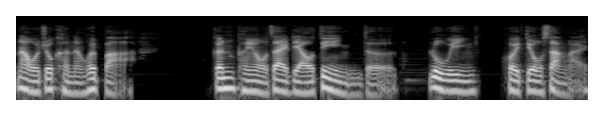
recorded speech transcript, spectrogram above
那我就可能会把跟朋友在聊电影的录音会丢上来，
